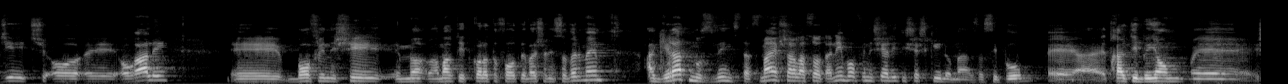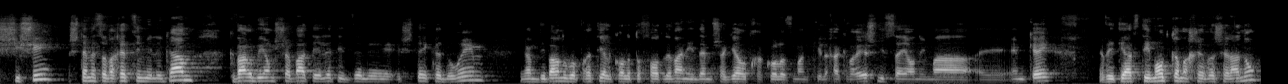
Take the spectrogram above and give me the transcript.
GH אוראלי. אה, באופן אישי אמרתי את כל התופעות לוואי שאני סובל מהן. אגירת נוזלים, סטס, מה אפשר לעשות? אני באופן אישי עליתי 6 קילו מאז הסיפור. אה, התחלתי ביום אה, שישי, 12 וחצי מיליגרם, כבר ביום שבת העליתי את זה לשתי כדורים. גם דיברנו בפרטי על כל התופעות לבד, אני די משגע אותך כל הזמן, כי לך כבר יש ניסיון עם ה-MK, והתייעצתי עם עוד כמה חבר'ה שלנו.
